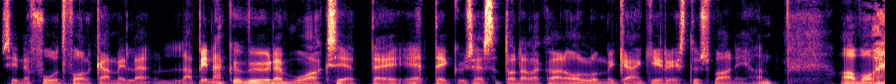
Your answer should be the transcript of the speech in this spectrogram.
sinne Foodfall Camille läpinäkyvyyden vuoksi, ettei, ettei kyseessä todellakaan ollut mikään kiristys, vaan ihan avoin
